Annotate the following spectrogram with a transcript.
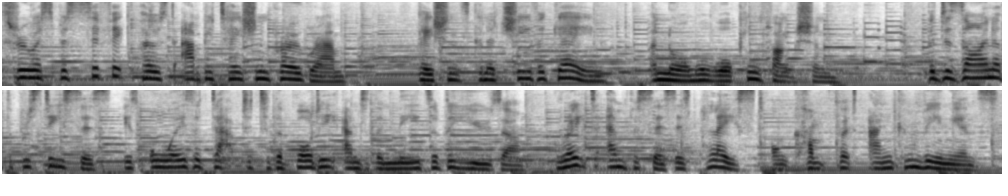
Through a specific post-amputation program, patients can achieve again a normal walking function. The design of the prosthesis is always adapted to the body and to the needs of the user. Great emphasis is placed on comfort and convenience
